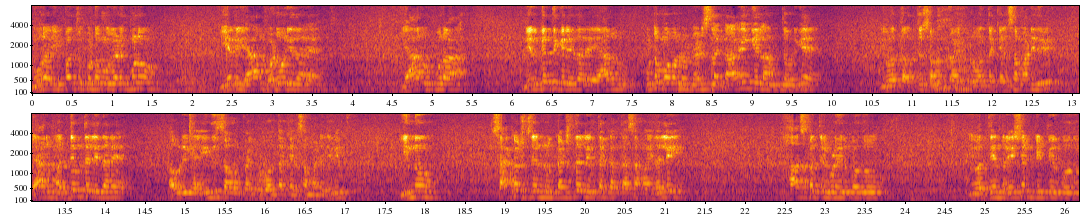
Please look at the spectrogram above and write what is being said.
ನೂರ ಇಪ್ಪತ್ತು ಕುಟುಂಬಗಳಿಗೂ ಏನು ಯಾರು ಬಡವರಿದ್ದಾರೆ, ಯಾರು ಪೂರ ನಿರ್ಗತಿಕರಿದ್ದಾರೆ, ಯಾರು ಕುಟುಂಬವನ್ನು ನಡೆಸ್ಲಿಕ್ಕೆ ಆಗಂಗಿಲ್ಲ ಅಂಥವ್ರಿಗೆ ಇವತ್ತು ಹತ್ತು ಸಾವಿರ ರೂಪಾಯಿ ಕೊಡುವಂಥ ಕೆಲಸ ಮಾಡಿದ್ದೀವಿ ಯಾರು ಮಧ್ಯಮದಲ್ಲಿದ್ದಾರೆ, ಅವರಿಗೆ ಐದು ಸಾವಿರ ರೂಪಾಯಿ ಕೊಡುವಂಥ ಕೆಲಸ ಮಾಡಿದ್ದೀವಿ ಇನ್ನು ಸಾಕಷ್ಟು ಜನರು ಕಷ್ಟದಲ್ಲಿರ್ತಕ್ಕಂಥ ಸಮಯದಲ್ಲಿ ಆಸ್ಪತ್ರೆಗಳು ಇರ್ಬೋದು, ಇವತ್ತೇನು ರೇಷನ್ ಕಿಟ್ ಇರ್ಬೋದು,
